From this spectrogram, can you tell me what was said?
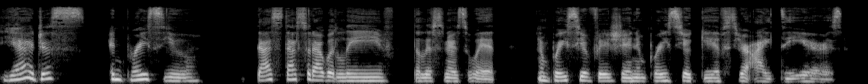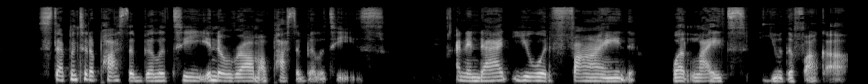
Yeah, just embrace you. That's that's what I would leave the listeners with. Embrace your vision, embrace your gifts, your ideas. Step into the possibility in the realm of possibilities. And in that you would find what lights you the fuck up.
